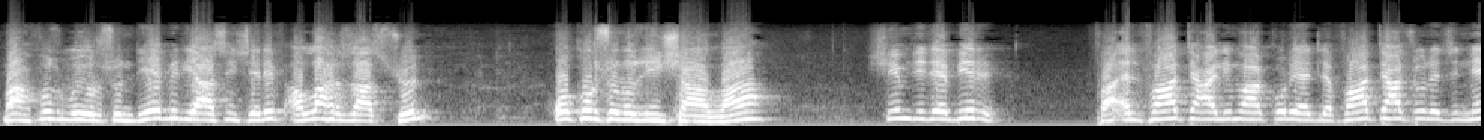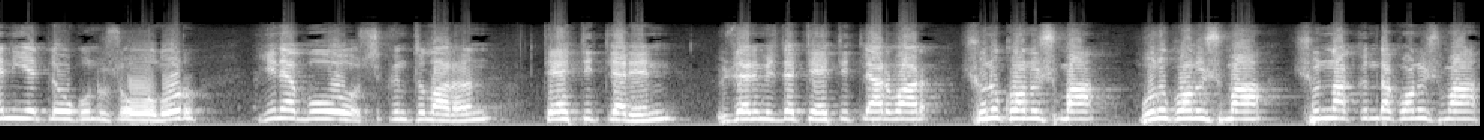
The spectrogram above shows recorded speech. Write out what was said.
mahfuz buyursun diye bir Yasin Şerif Allah rızası için okursunuz inşallah. Şimdi de bir El Fatiha lima kuriyedle Fatiha suresi ne niyetle okunursa olur. Yine bu sıkıntıların, tehditlerin, üzerimizde tehditler var. Şunu konuşma, bunu konuşma, şunun hakkında konuşma,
